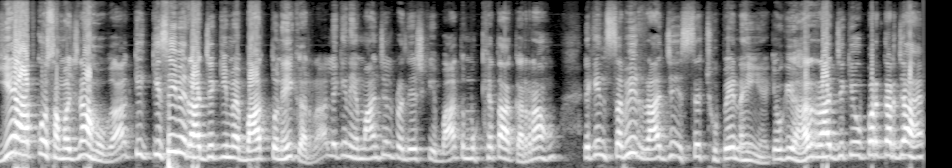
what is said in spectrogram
यह आपको समझना होगा कि किसी भी राज्य की मैं बात तो नहीं कर रहा, लेकिन हिमाचल प्रदेश की बात मुख्यतः कर रहा हूँ। लेकिन सभी राज्य इससे छुपे नहीं है, क्योंकि हर राज्य के ऊपर कर्जा है।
